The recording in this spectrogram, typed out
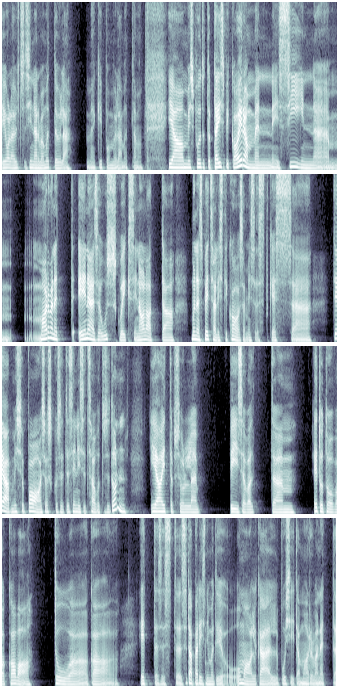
ei ole üldse siin, ärme mõtle üle, me kipume üle mõtlema. ja mis puudutab täispika Ironmani, siin ähm, ma arvan, et eneseusk võiks siin alata mõne spetsialisti kaasamisest, kes äh, teab, mis su baasoskused ja senised saavutused on ja aitab sulle piisavalt ähm, edutoova kava tuua ka ette, sest seda päris niimoodi omal käel pusida, ma arvan, et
